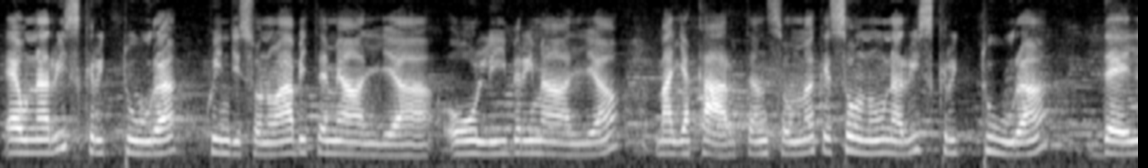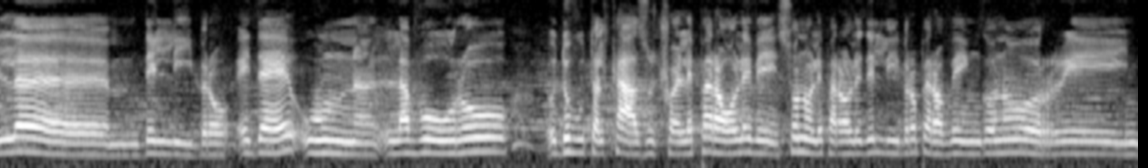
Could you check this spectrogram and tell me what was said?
è una riscrittura, quindi sono abite maglia o libri maglia, maglia carta, insomma, che sono una riscrittura del, ehm, del libro ed è un lavoro dovuto al caso, cioè le parole sono le parole del libro, però vengono re,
